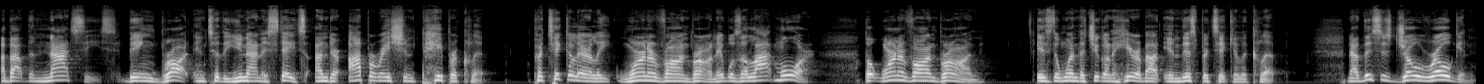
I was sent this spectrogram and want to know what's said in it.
about the Nazis being brought into the United States under Operation Paperclip, particularly Werner von Braun. It was a lot more, but Werner von Braun is the one that you're going to hear about in this particular clip. Now, this is Joe Rogan.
